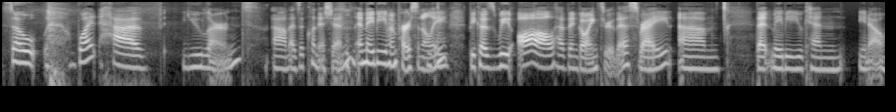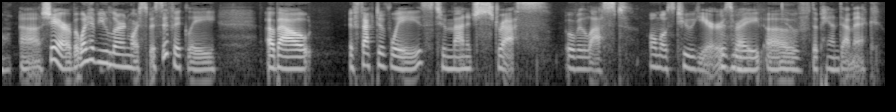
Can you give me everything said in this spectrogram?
So, what have you learned um, as a clinician, and maybe even personally, because we all have been going through this, right? Um, that maybe you can, you know, uh, share. But what have you learned more specifically about effective ways to manage stress over the last almost two years, right, of the pandemic?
